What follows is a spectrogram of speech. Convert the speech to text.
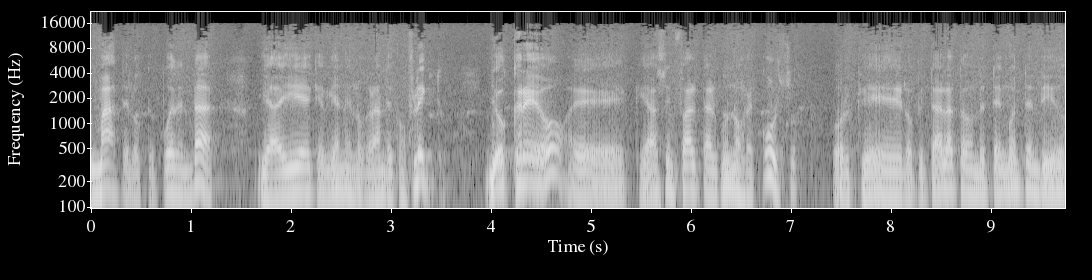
más de lo que pueden dar. Y ahí es que vienen los grandes conflictos. Yo creo eh, que hacen falta algunos recursos, porque el hospital, hasta donde tengo entendido,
